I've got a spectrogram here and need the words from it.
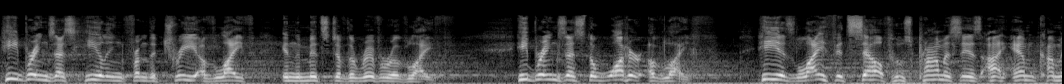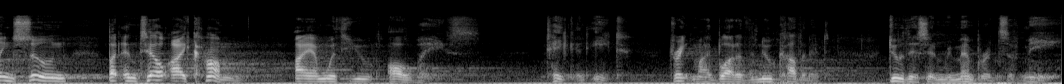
He brings us healing from the tree of life in the midst of the river of life. He brings us the water of life. He is life itself, whose promise is, I am coming soon, but until I come, I am with you always. Take and eat. Drink my blood of the new covenant. Do this in remembrance of me.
